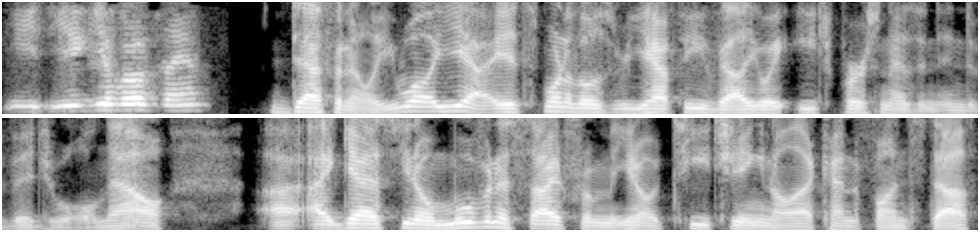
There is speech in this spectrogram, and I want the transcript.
You, you get what I'm saying? Definitely. Well, yeah, it's one of those where you have to evaluate each person as an individual. Now, I guess, you know, moving aside from, you know, teaching and all that kind of fun stuff,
